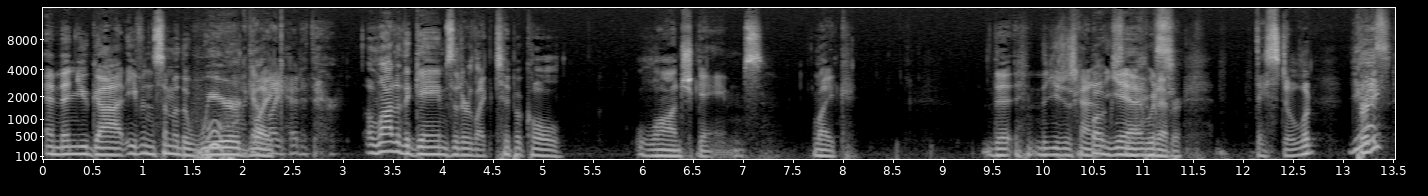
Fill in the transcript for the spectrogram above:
and then you got even some of the weird I got like lightheaded there. a lot of the games that are like typical launch games. Like that that you just kind of yeah, snacks. whatever. They still look Yes. pretty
